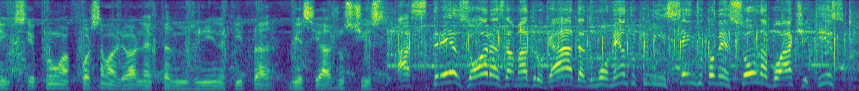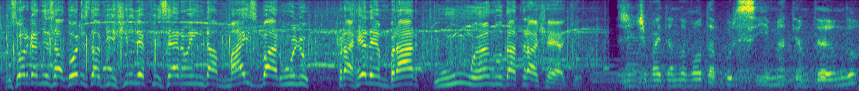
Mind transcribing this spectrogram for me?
Tem que ser por uma força maior, né, que está nos unindo aqui para ver se há justiça. Às três horas da madrugada, no momento que o incêndio começou na Boate Kiss, os organizadores da vigília fizeram ainda mais barulho para relembrar o um ano da tragédia. A gente vai dando a volta por cima, tentando,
